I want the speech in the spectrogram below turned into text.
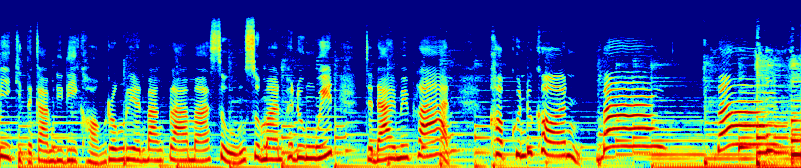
มีกิจกรรมดีๆ ของโรงเรียนบางปลาม้าสูง สุมานพดุงวิทย์ จะได้ไม่พลาด ขอบคุณทุกคน บาย บาย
